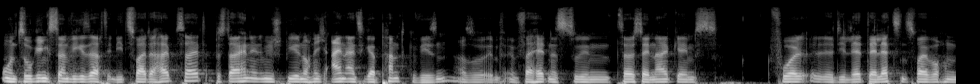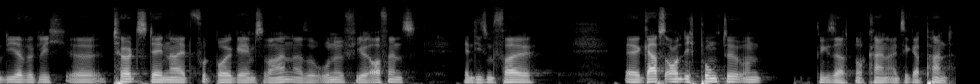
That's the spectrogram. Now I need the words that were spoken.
Und so ging es dann, wie gesagt, in die zweite Halbzeit. Bis dahin in dem Spiel noch nicht ein einziger Punt gewesen. Also im, im Verhältnis zu den Thursday Night Games vor äh, die, der letzten zwei Wochen, die ja wirklich äh, Thursday Night Football Games waren, also ohne viel Offense. In diesem Fall äh, gab es ordentlich Punkte und wie gesagt, noch kein einziger Punt.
